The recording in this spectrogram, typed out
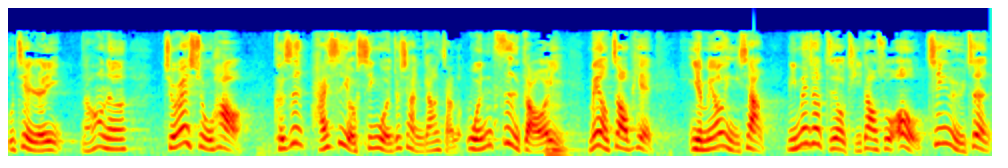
不见人影。然后呢，九月十五号。可是还是有新闻，就像你刚刚讲的文字稿而已，没有照片，也没有影像，里面就只有提到说，哦，金宇镇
